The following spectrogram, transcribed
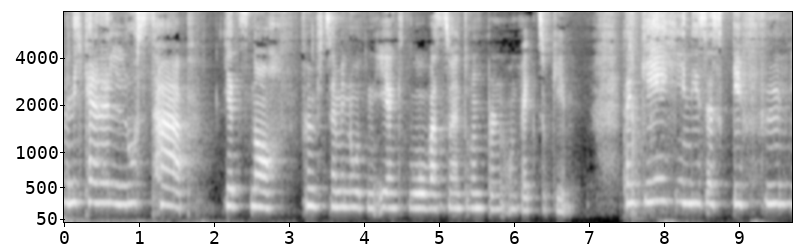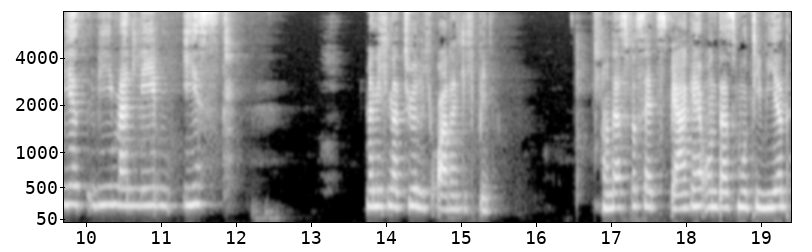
wenn ich keine Lust habe, jetzt noch 15 Minuten irgendwo was zu entrümpeln und wegzugeben. dann gehe ich in dieses Gefühl, wie, wie mein Leben ist, wenn ich natürlich ordentlich bin. Und das versetzt Berge und das motiviert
